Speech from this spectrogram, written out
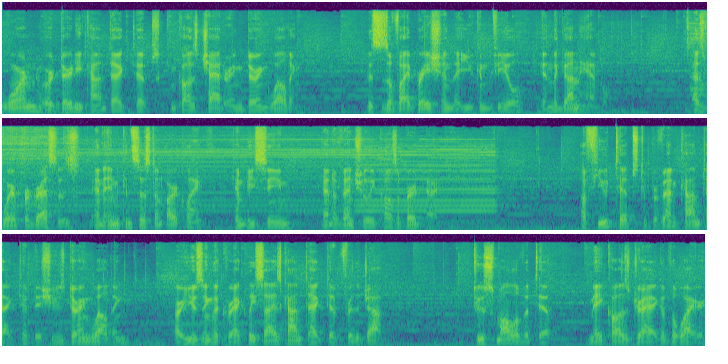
Worn or dirty contact tips can cause chattering during welding. This is a vibration that you can feel in the gun handle. As wear progresses, an inconsistent arc length can be seen and eventually cause a burnback. A few tips to prevent contact tip issues during welding are using the correctly sized contact tip for the job. Too small of a tip may cause drag of the wire,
